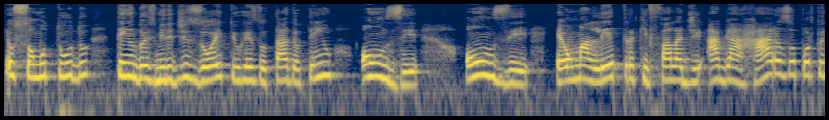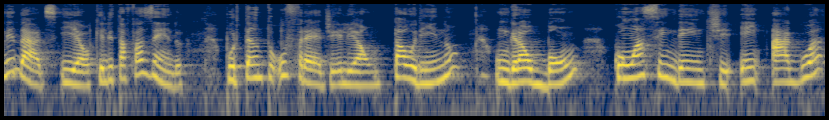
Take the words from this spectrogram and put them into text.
eu somo tudo, tenho 2018 e o resultado eu tenho 11. 11 é uma letra que fala de agarrar as oportunidades e é o que ele está fazendo. Portanto, o Fred ele é um taurino, um grau bom, com ascendente em água.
